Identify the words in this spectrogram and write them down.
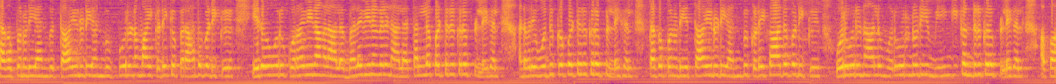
தகப்பனுடைய அன்பு தாயினுடைய அன்பு பூரணமாய் கிடைக்க பெறாதபடிக்கு ஏதோ ஒரு குறவினங்களால பலவீனங்களினால தள்ளப்பட்டிருக்கிற பிள்ளைகள் அன்றவரை ஒதுக்கப்பட்டிருக்கிற பிள்ளைகள் தகப்பனுடைய தாயினுடைய அன்பு கிடைக்காதபடிக்கு ஒரு ஒரு நாளும் ஒரு ஒரு நொடியும் ஏங்கி கண்டிருக்கிற பிள்ளைகள் அப்பா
